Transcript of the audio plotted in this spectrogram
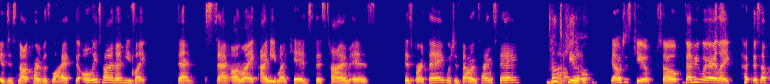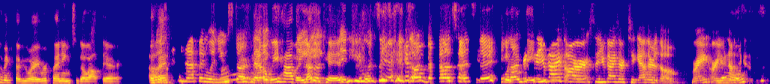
it's just not part of his life. The only time that he's like dead set on like I need my kids this time is his birthday, which is Valentine's Day. That's um, cute. Yeah, which is cute. So February, like this upcoming February, we're planning to go out there. Okay. Uh, what happen when you start? Now we have another kid, and he wants his kids on Valentine's Day. When I'm dating, so you guys are so you guys are together though, right? Or you're no. not? Together?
